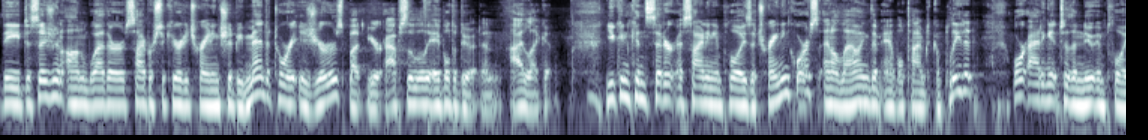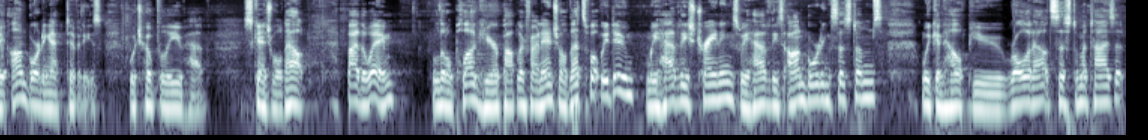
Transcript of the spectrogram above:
The decision on whether cybersecurity training should be mandatory is yours, but you're absolutely able to do it, and I like it. You can consider assigning employees a training course and allowing them ample time to complete it, or adding it to the new employee onboarding activities, which hopefully you have scheduled out. By the a little plug here, Poplar Financial. That's what we do. We have these trainings, we have these onboarding systems. We can help you roll it out, systematize it,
